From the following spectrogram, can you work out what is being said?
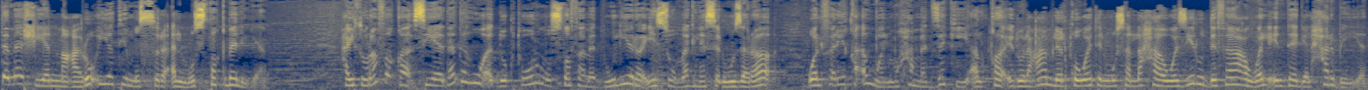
تماشيا مع رؤية مصر المستقبلية. حيث رافق سيادته الدكتور مصطفى مدبولي رئيس مجلس الوزراء والفريق أول محمد زكي القائد العام للقوات المسلحة وزير الدفاع والإنتاج الحربي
